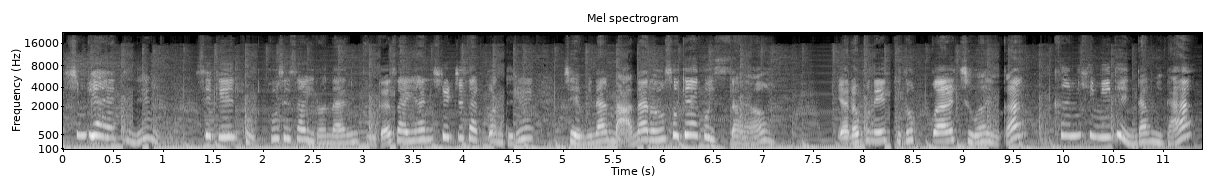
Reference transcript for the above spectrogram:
신비하야트는 세계 곳곳에서 일어난 불가사의한 실제 사건들을 재미난 만화로 소개하고 있어요. 여러분의 구독과 좋아요가 큰 힘이 된답니다.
